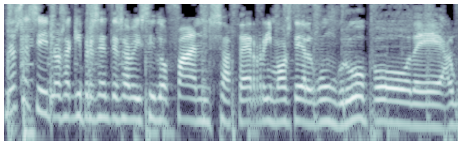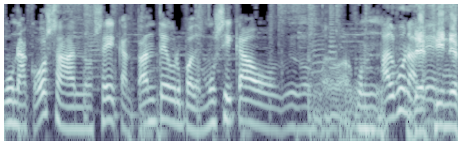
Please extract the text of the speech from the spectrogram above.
No sé si los aquí presentes habéis sido fans acérrimos de algún grupo, de alguna cosa, no sé, cantante, o grupo de música o no, algún... Alguna vez. Define,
